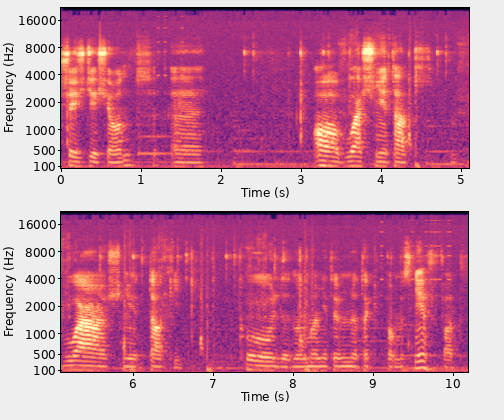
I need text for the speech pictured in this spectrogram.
60. E... O, właśnie taki. Właśnie taki. Kurde, normalnie to bym na taki pomysł nie wpadł.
